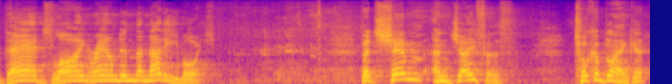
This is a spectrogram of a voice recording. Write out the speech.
dad's lying around in the nutty, boys. But Shem and Japheth took a blanket,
